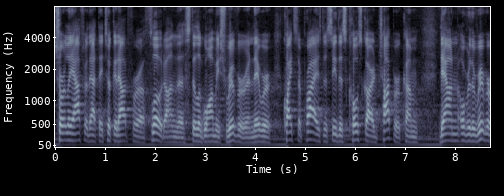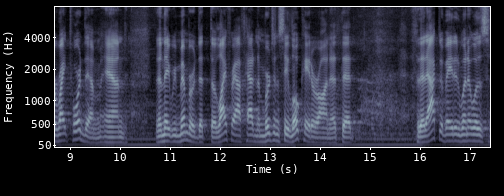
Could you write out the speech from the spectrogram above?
Shortly after that, they took it out for a float on the Stillaguamish River, and they were quite surprised to see this Coast Guard chopper come down over the river right toward them. And then they remembered that the life raft had an emergency locator on it that, that activated when it was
